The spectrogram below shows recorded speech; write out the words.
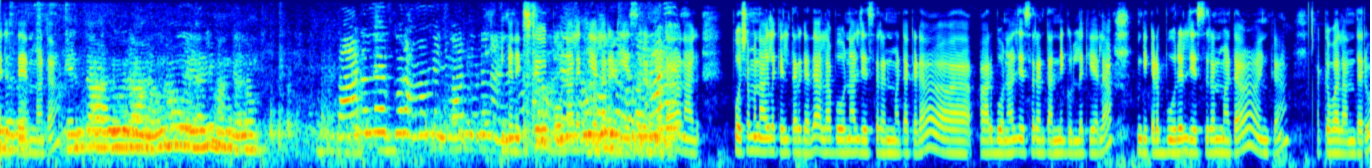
తెలుస్తాయి అనమాట ఇంకా నెక్స్ట్ బోనాలకి అలా రెడీ చేస్తారనమాట నా పోషమ్మ నాగులకు వెళ్తారు కదా అలా బోనాలు చేస్తారనమాట అక్కడ. ఆరు బోనాలు చేస్తారంట అన్ని గుళ్ళకి అలా. ఇంక ఇక్కడ బూరెలు చేస్తారనమాట ఇంకా అక్క వాళ్ళందరూ.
